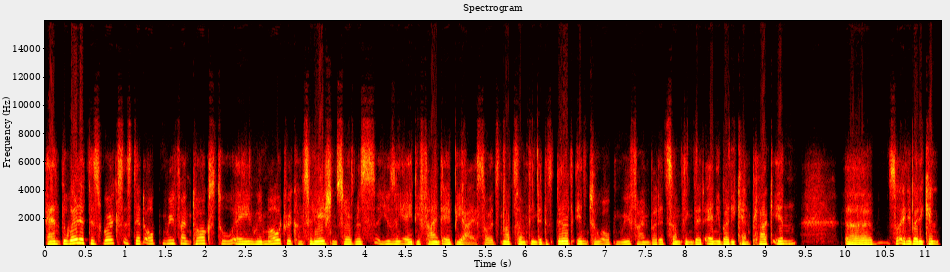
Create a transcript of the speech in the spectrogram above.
And the way that this works is that OpenRefine talks to a remote reconciliation service using a defined API. So it's not something that is built into OpenRefine, but it's something that anybody can plug in. Uh, so anybody can,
